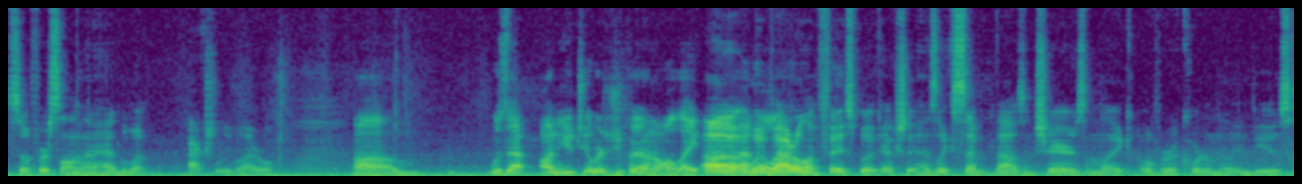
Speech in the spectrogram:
So first song that I had went actually viral. Um, was that on YouTube or did you put it on all like? Uh, it went viral on Facebook. Actually, it has like seven thousand shares and like over a quarter million views.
